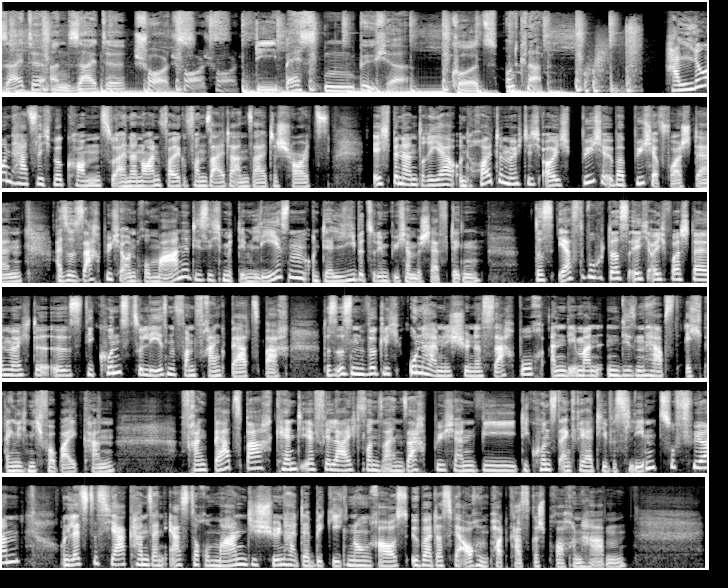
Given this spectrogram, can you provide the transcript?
Seite an Seite Shorts. Die besten Bücher. Kurz und knapp. Hallo und herzlich willkommen zu einer neuen Folge von Seite an Seite Shorts. Ich bin Andrea und heute möchte ich euch Bücher über Bücher vorstellen, also Sachbücher und Romane, die sich mit dem Lesen und der Liebe zu den Büchern beschäftigen. Das erste Buch, das ich euch vorstellen möchte, ist Die Kunst zu lesen von Frank Berzbach. Das ist ein wirklich unheimlich schönes Sachbuch, an dem man in diesem Herbst echt eigentlich nicht vorbei kann. Frank Berzbach kennt ihr vielleicht von seinen Sachbüchern wie Die Kunst, ein kreatives Leben zu führen. Und letztes Jahr kam sein erster Roman Die Schönheit der Begegnung raus, über das wir auch im Podcast gesprochen haben.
